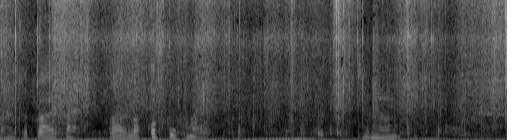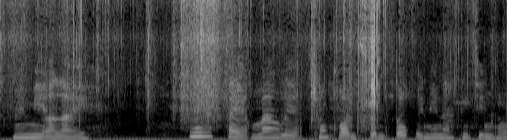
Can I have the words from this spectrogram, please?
ตายก็ตายไป ตายแล้วก็ปลูกใหม่แค่นั้น ไม่มีอะไรโอ้แปลกมากเลยอะช่องก่อนฝนตกไอ้นี่นะ จริงๆเขา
